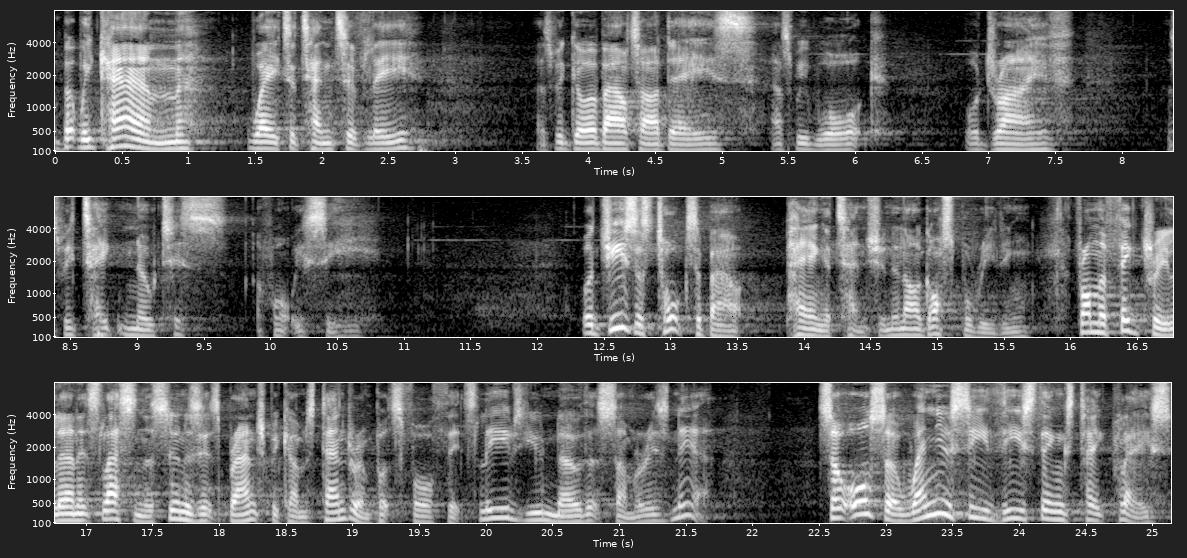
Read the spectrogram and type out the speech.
but we can wait attentively as we go about our days, as we walk or drive, as we take notice of what we see. Well, Jesus talks about paying attention in our gospel reading. From the fig tree, learn its lesson. As soon as its branch becomes tender and puts forth its leaves, you know that summer is near. So, also, when you see these things take place,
